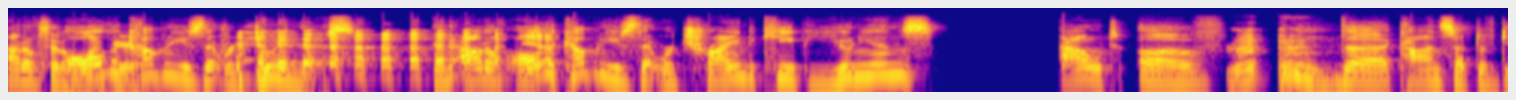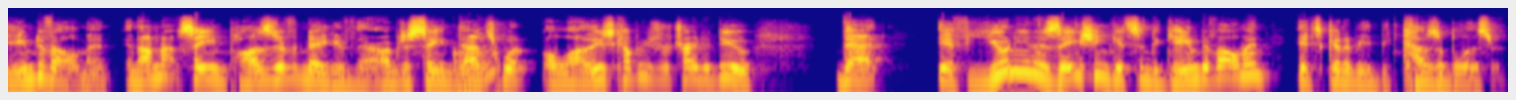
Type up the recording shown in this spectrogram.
out of said, all the beer." companies that were doing this, and out of all Yeah. the companies that were trying to keep unions out of the concept of game development, and I'm not saying positive or negative there. I'm just saying that's Mm-hmm. what a lot of these companies were trying to do. That if unionization gets into game development, it's going to be because of Blizzard.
